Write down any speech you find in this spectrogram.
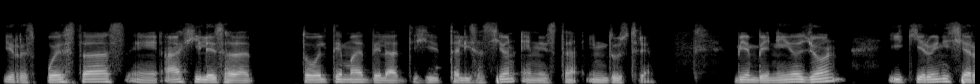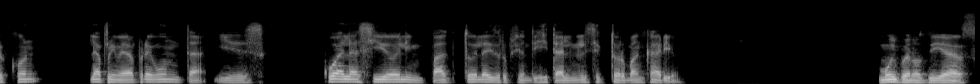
y respuestas eh, ágiles a todo el tema de la digitalización en esta industria. Bienvenido, John, y quiero iniciar con la primera pregunta y es, ¿cuál ha sido el impacto de la disrupción digital en el sector bancario? Muy buenos días,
